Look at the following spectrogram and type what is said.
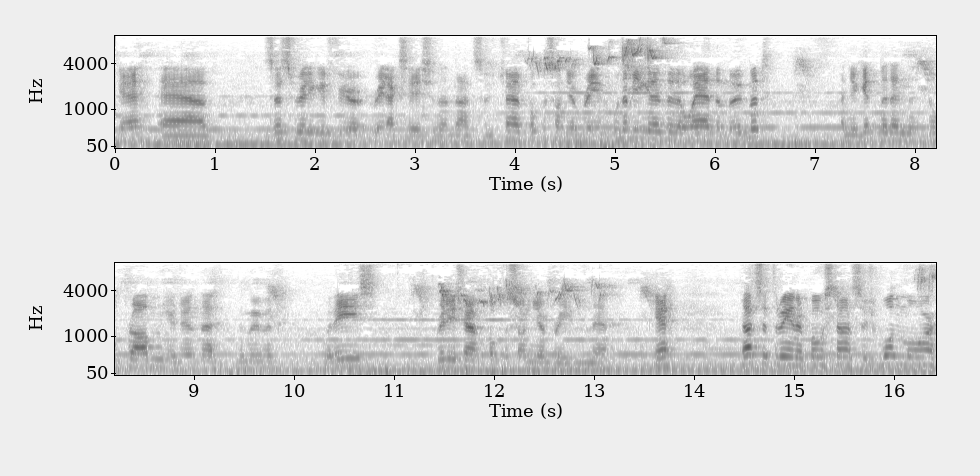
Okay? Um, so it's really good for your relaxation and that. So try and focus on your breathing. Whenever you get into the way of the movement and you're getting it in, no problem, you're doing the, the movement with ease, really try and focus on your breathing then. Okay? That's the three in a bow stance. There's one more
